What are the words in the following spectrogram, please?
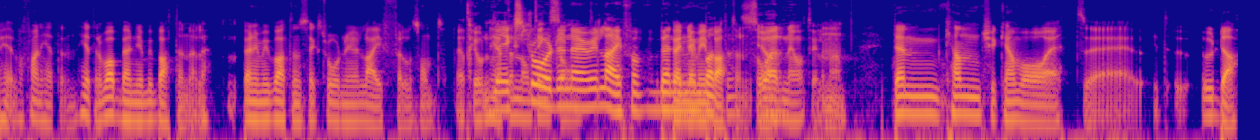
eh, vad fan heter den? Heter den bara Benjamin Button eller? Benjamin Buttons Extraordinary Life eller något sånt. Jag tror den The heter sånt. Extraordinary Life of Benjamin, Benjamin Button. Button. Så Ja. är det nog till och med. Mm. Den kanske kan vara ett, ett udda.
